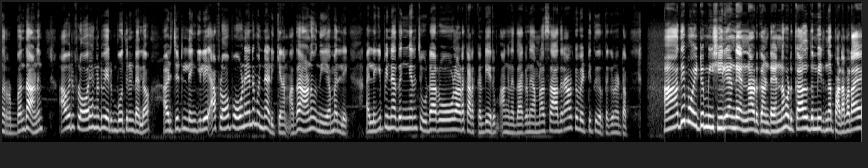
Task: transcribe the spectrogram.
നിർബന്ധമാണ്. ആ ഒരു ഫ്ലോ അങ്ങോട്ട് വരുമ്പോഴത്തിനുണ്ടല്ലോ അടിച്ചിട്ടില്ലെങ്കിൽ ആ ഫ്ലോ പോണേന്റെ മുന്നേ അടിക്കണം. അതാണ് നിയമമല്ലേ അല്ലെങ്കിൽ പിന്നെ അതിങ്ങനെ ചൂടാറോളം അവിടെ കിടക്കേണ്ടി വരും. അങ്ങനെ ഇതാക്കണേ. നമ്മളെ സാധനങ്ങളൊക്കെ വെട്ടി തീർത്തേക്കണം കേട്ടോ ആദ്യം പോയിട്ട് മിഷീൽ കണ്ട് എണ്ണ കൊടുക്കണ്ട എണ്ണ കൊടുക്കാതെ ഇതുമ്പോൾ ഇരുന്ന പടപടയെ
